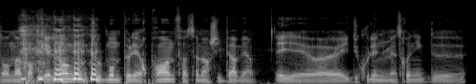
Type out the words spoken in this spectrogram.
dans n'importe quelle langue, donc tout le monde peut les reprendre, enfin, ça marche hyper bien. Et, euh, et du coup, l'animatronique de,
